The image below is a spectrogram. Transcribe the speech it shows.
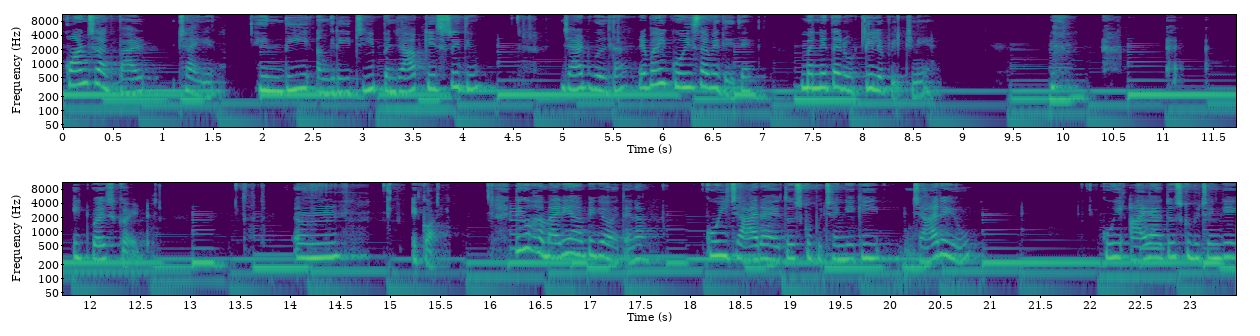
कौन सा अखबार चाहिए? हिंदी, अंग्रेज़ी, पंजाब केसरी दूँ जाट बोलता, अरे भाई, कोई सा भी दे दे, मैंने तो रोटी लपेटनी है। इट वॉज़ गुड एक और। देखो, हमारे यहाँ पे क्या होता है ना, कोई जा रहा है तो उसको पूछेंगे कि जा रहे हो? कोई आया तो उसको पूछेंगे,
